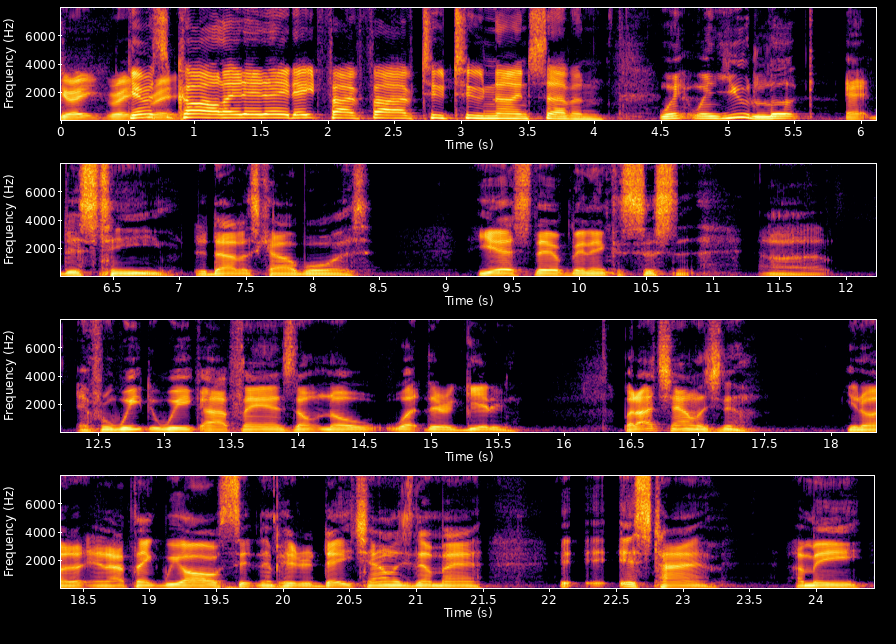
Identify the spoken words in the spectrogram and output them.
Great, great. Give us a call, 888-855-2297. When when you look at this team, the Dallas Cowboys, yes, they've been inconsistent, uh, and from week to week, our fans don't know what they're getting. But I challenge them, you know, and I think we all sitting up here today challenge them, man. It, it, it's time. I mean,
